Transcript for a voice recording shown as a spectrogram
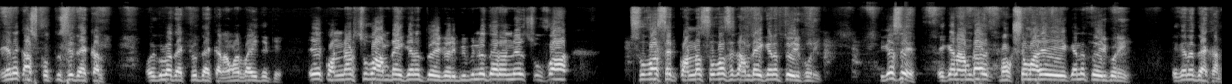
এখানে কাজ করতেছে, দেখান। ওইগুলো একটু দেখেন আমার বাড়ি থেকে এই কর্নার সোফা আমরা এখানে তৈরি করি। বিভিন্ন ধরনের sofa sofa set corner sofa set আমরা এখানে তৈরি করি। ঠিক আছে? এখানে আমরা বক্স মারে, এখানে তৈরি করি। এখানে দেখান।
